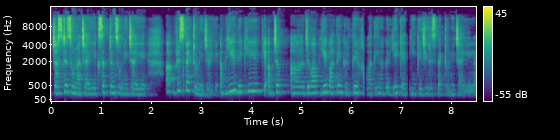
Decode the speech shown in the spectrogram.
جسٹس ہونا چاہیے ایکسیپٹنس ہونی چاہیے رسپیکٹ ہونی چاہیے۔ اب یہ دیکھیے کہ اب جب جب آپ یہ باتیں کرتے ہیں خواتین اگر یہ کہتی ہیں کہ جی رسپیکٹ ہونی چاہیے یا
